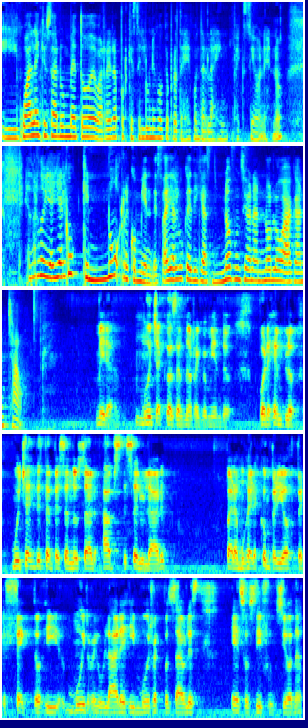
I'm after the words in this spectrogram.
y igual hay que usar un método de barrera porque es el único que protege contra las infecciones, ¿no? Eduardo, ¿y hay algo que no recomiendes? ¿Hay algo que digas no funciona, no lo hagan, chao? Mira, muchas cosas no recomiendo. Por ejemplo, mucha gente está empezando a usar apps de celular para mujeres con periodos perfectos y muy regulares y muy responsables eso sí funciona,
